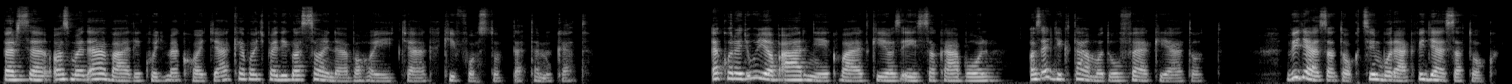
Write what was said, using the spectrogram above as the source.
Persze, az majd elválik, hogy meghagyják-e, vagy pedig a szajnába hajítják kifosztott tetemüket. Ekkor egy újabb árnyék vált ki az éjszakából. Az egyik támadó felkiáltott. Vigyázzatok, cimborák, vigyázzatok!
